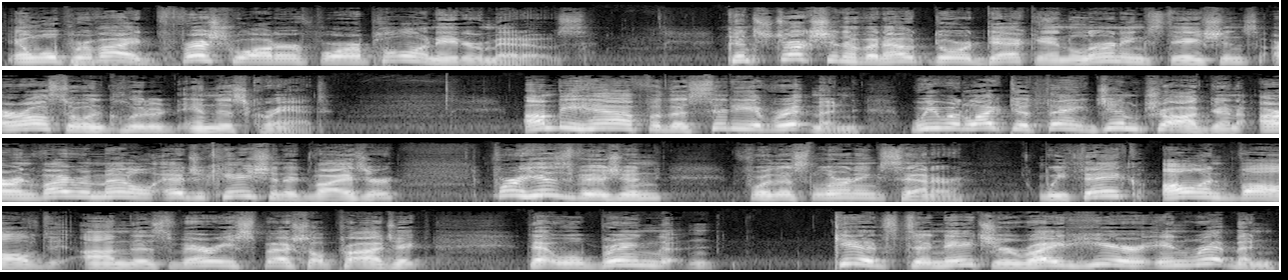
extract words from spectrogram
and will provide fresh water for our pollinator meadows. Construction of an outdoor deck and learning stations are also included in this grant. On behalf of the City of Rittman, we would like to thank Jim Trogdon, our environmental education advisor, for his vision for this learning center. We thank all involved on this very special project that will bring kids to nature right here in Rittman,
